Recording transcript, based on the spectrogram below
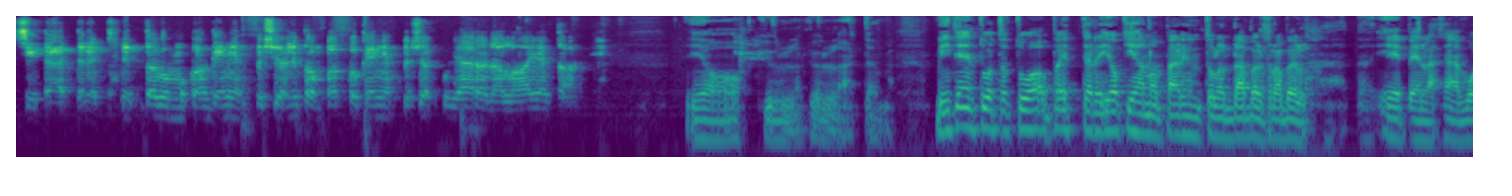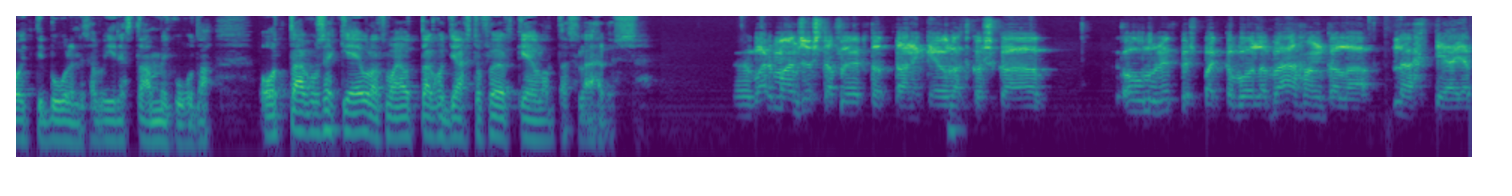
sitä, että nyt, nyt toivon mukaan kengät pysyä, nyt on pakko kengät pysyä, kun jääradalla ajetaan. Joo, kyllä, kyllä. Että Miten tuota, tuo Petteri Jokihan on pärjännyt tuolla Double Trouble EPllä, sehän voitti Buulenissa 5. tammikuuta. Ottaako se keulat vai ottaako Just Flirt keulat tässä lähdössä? Varmaan Just Flirt ottaa ne keulat, koska Oulun ykköspaikka voi olla vähän hankala lähteä ja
